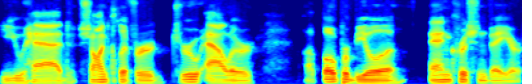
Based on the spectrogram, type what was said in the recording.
you had Sean Clifford, Drew Allar, uh, Beau Pribula, and Christian Veilleux.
